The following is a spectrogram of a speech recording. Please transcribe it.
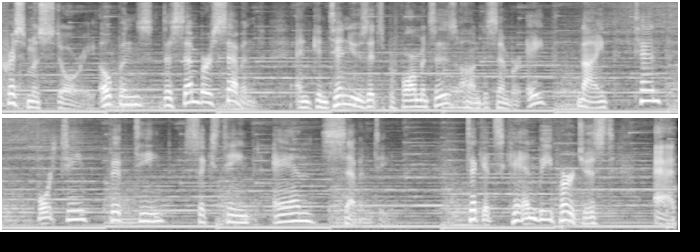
Christmas Story opens December 7th and continues its performances on December 8th, 9th, 10th, 14th, 15th, 16th, and 17th. Tickets can be purchased at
